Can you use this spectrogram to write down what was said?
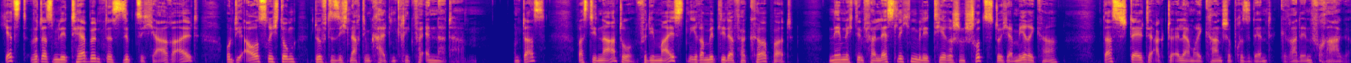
Jetzt wird das Militärbündnis 70 Jahre alt und die Ausrichtung dürfte sich nach dem Kalten Krieg verändert haben. Und das, was die NATO für die meisten ihrer Mitglieder verkörpert, nämlich den verlässlichen militärischen Schutz durch Amerika, das stellt der aktuelle amerikanische Präsident gerade in Frage.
